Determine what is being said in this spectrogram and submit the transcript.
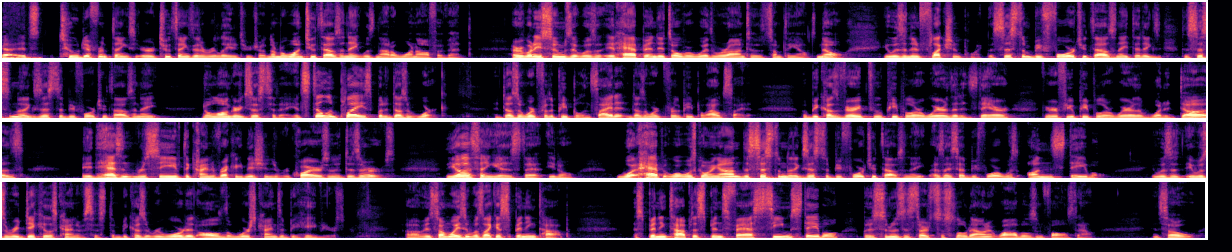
Yeah, it's two different things, or two things that are related to each other. Number one, 2008 was not a one-off event. Everybody assumes it was it happened, it's over with, we're on to something else. No, it was an inflection point. The system before 2008 that ex, the system that existed before 2008 no longer exists today. It's still in place, but it doesn't work. It doesn't work for the people inside it, it doesn't work for the people outside it. But because very few people are aware that it's there, very few people are aware of what it does, it hasn't received the kind of recognition it requires and it deserves. The other thing is that, you know, what happened, what was going on, the system that existed before 2008, as I said before, was unstable. It was a, it was a ridiculous kind of system because it rewarded all the worst kinds of behaviors. Um, in some ways, it was like a spinning top. A spinning top that spins fast seems stable, but as soon as it starts to slow down, it wobbles and falls down. And so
